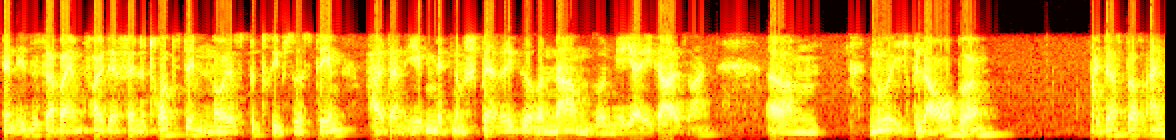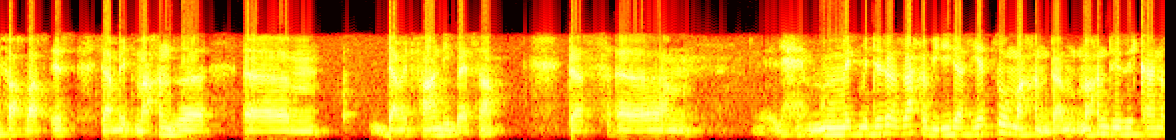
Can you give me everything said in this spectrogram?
Dann ist es aber im Fall der Fälle trotzdem ein neues Betriebssystem, halt dann eben mit einem sperrigeren Namen, soll mir ja egal sein. Ähm, nur ich glaube, dass das einfach was ist, damit machen sie, ähm, damit fahren die besser. Das, ähm, mit, mit dieser Sache, wie die das jetzt so machen, damit machen die sich keine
